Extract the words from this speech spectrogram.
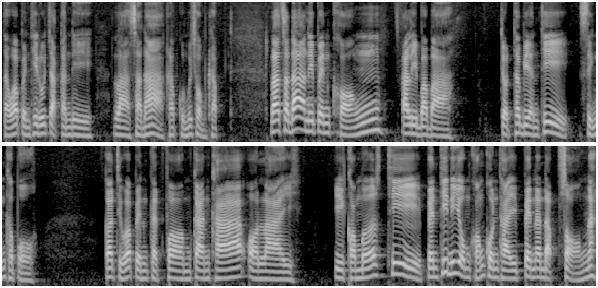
แต่ว่าเป็นที่รู้จักกันดี Lazada ครับคุณผู้ชมครับ Lazada นี่เป็นของ Alibaba จดทะเบียนที่สิงคโปร์ ก็ถือว่าเป็นแพลตฟอร์มการค้าออนไลน์อีคอมเมิร์ซที่เป็นที่นิยมของคนไทยเป็นอันดับสองนะ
